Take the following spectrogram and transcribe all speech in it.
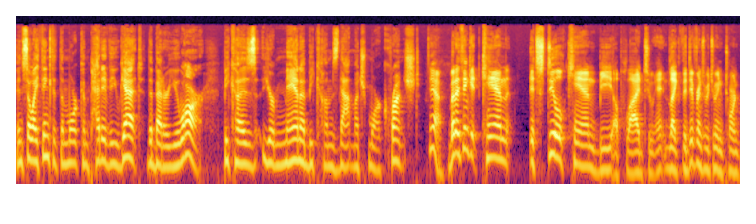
And so I think that the more competitive you get, the better you are because your mana becomes that much more crunched. Yeah, but I think it can. It still can be applied to like the difference between turn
